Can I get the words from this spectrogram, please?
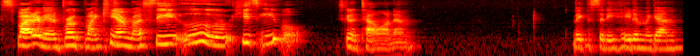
Spider Man broke my camera. See? Ooh, he's evil. He's gonna tell on him. Make the city hate him again.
